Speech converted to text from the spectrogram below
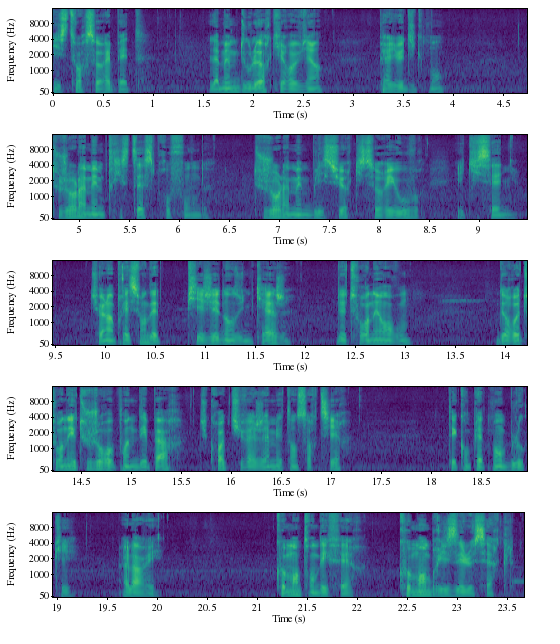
L'histoire se répète. La même douleur qui revient, périodiquement. Toujours la même tristesse profonde. Toujours la même blessure qui se réouvre et qui saigne. Tu as l'impression d'être piégé dans une cage, de tourner en rond, de retourner toujours au point de départ. Tu crois que tu vas jamais t'en sortir. T'es complètement bloqué, à l'arrêt. Comment t'en défaire? Comment briser le cercle?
